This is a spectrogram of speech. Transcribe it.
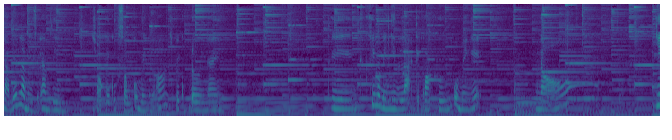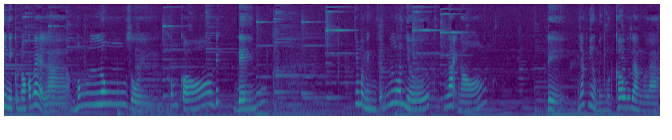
chả biết là mình sẽ làm gì cho cái cuộc sống của mình nữa, cho cái cuộc đời này. Thì khi mà mình nhìn lại cái quá khứ của mình ấy Nó nhìn thì nó có vẻ là mông lung rồi không có đích đến. Nhưng mà mình vẫn luôn nhớ lại nó. Để nhắc nhở mình một câu rằng là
